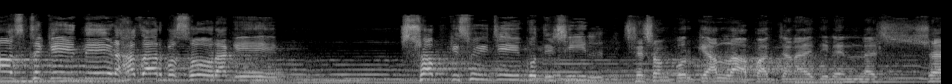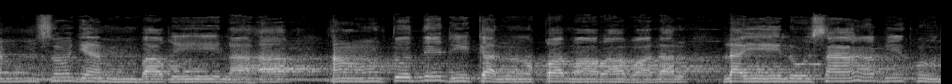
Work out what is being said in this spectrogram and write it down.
আজ থেকে দেড় হাজার বছর আগে সবকিছুই যে গতিশীল, সে সম্পর্কে আল্লাহ পাক জানাই দিলেন লাইলু সাবিকুন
